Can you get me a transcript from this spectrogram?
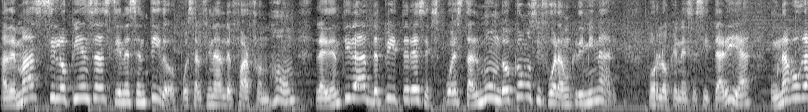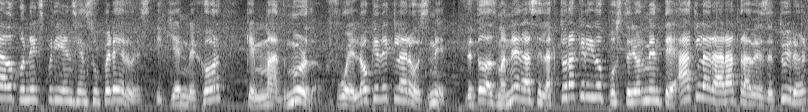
Además, si lo piensas, tiene sentido, pues al final de Far From Home, la identidad de Peter es expuesta al mundo como si fuera un criminal, por lo que necesitaría un abogado con experiencia en superhéroes, y quién mejor que Matt Murdock, fue lo que declaró Smith. De todas maneras, el actor ha querido posteriormente aclarar a través de Twitter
